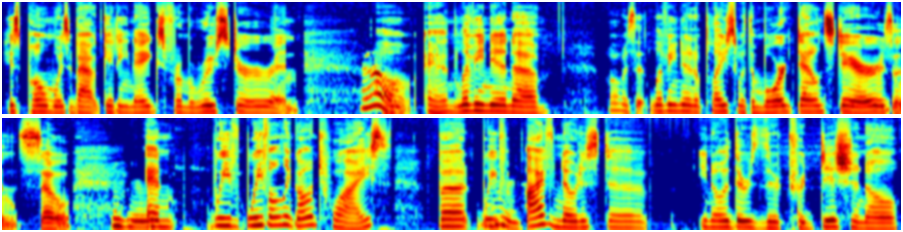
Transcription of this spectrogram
his poem was about getting eggs from a rooster and oh. Uh, and living in a what was it? Living in a place with a morgue downstairs, and so mm-hmm. and we've we've only gone twice, but we've mm. I've noticed a you know there's the traditional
